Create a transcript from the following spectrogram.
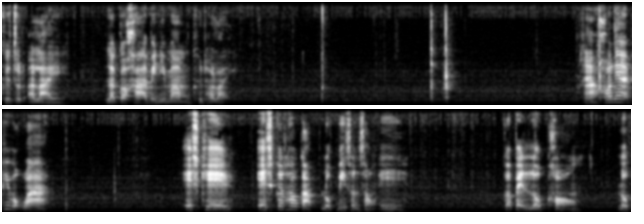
คือจุดอะไร แล้วก็ค่ามินิมัมคือเท่าไหร่ อะ ข้อเนี้ยพี่บอกว่า hk h ก็เท่ากับลบ b ส่วน 2a ก็เป็นลบของลบ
